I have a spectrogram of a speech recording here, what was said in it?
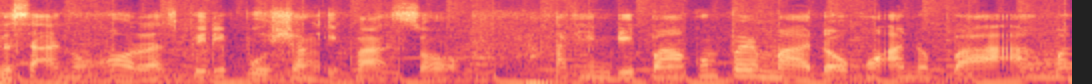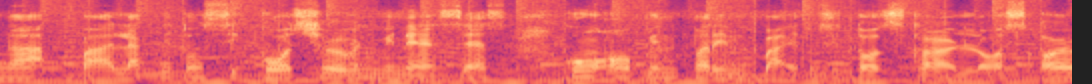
na sa anong oras pwede po siyang ipasok. At hindi pa kumpirmado kung ano ba ang mga balak nitong si Coach Sherwin Meneses kung open pa rin ba itong si Tots Carlos or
